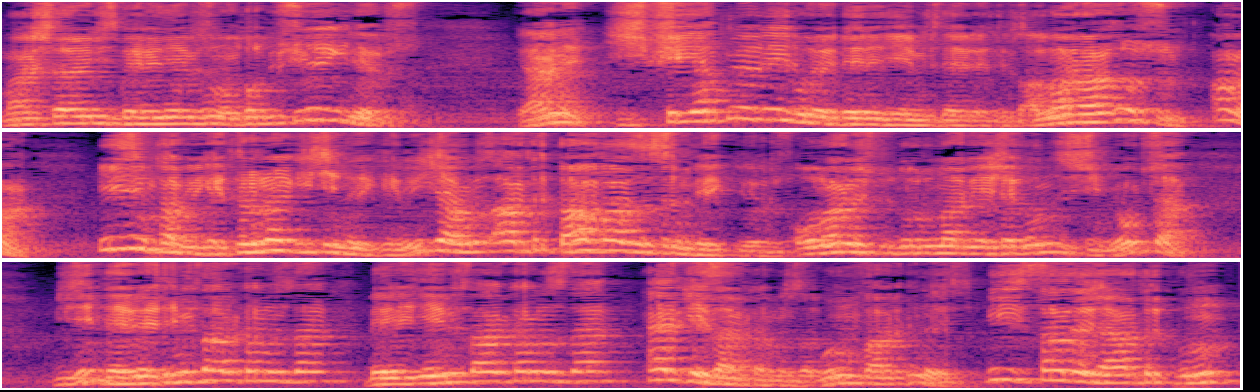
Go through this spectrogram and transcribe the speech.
Maçlara biz belediyemizin otobüsüyle gidiyoruz. Yani hiçbir şey yapmıyor değil buraya belediyemiz, devletimiz. Allah razı olsun. Ama bizim tabii ki tırnak içindeki ricamız artık daha fazlasını bekliyoruz. Olağanüstü durumlar yaşadığımız için. Yoksa bizim devletimiz de arkamızda, belediyemiz de arkamızda, herkes arkamızda. Bunun farkındayız. Biz sadece artık bunun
